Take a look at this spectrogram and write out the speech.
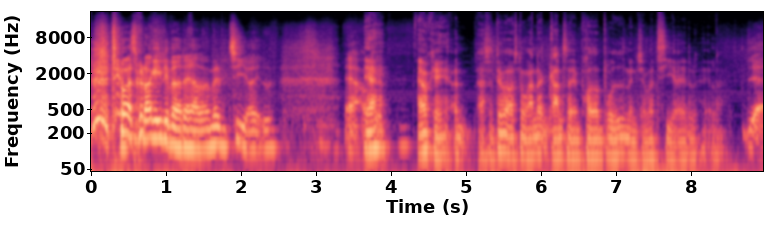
det var sgu nok egentlig været det her, mellem 10 og 11. Ja, okay. Ja. Ja, okay. Og, altså, det var også nogle andre grænser, jeg prøvede at bryde, mens jeg var 10 og 11. Eller... Ja.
